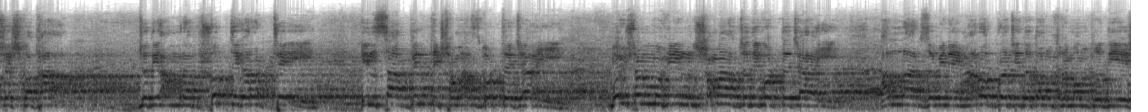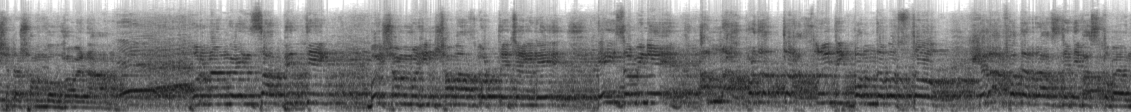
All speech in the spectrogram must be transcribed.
সর্বশেষ কথা, যদি আমরা সত্যিকার অর্থে ইনসাফ ভিত্তিক সমাজ গড়তে চাই, বৈষম্যহীন সমাজ যদি করতে চাই, আল্লাহর জমিনে মানব রচিত তন্ত্র মন্ত্র দিয়ে সেটা সম্ভব হবে না। পূর্ণাঙ্গ ইনসাফ ভিত্তিক বৈষম্যহীন সমাজ গড়তে চাইলে এই জমিনে আল্লাহ প্রদত্ত রাজনৈতিক বন্দোবস্ত, খেলাফতের রাজনীতি বাস্তবায়ন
